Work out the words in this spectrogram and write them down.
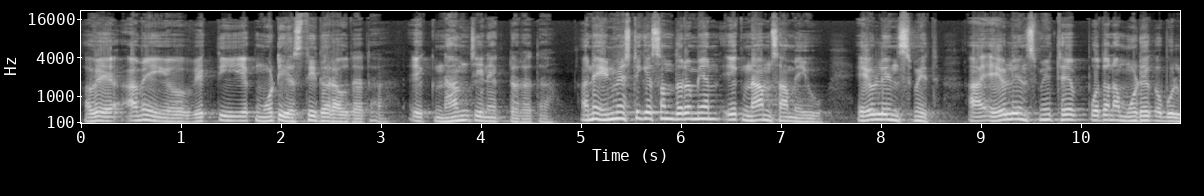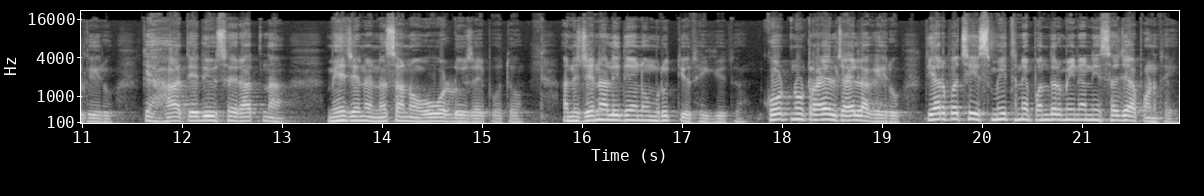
હવે અમે વ્યક્તિ એક મોટી હસ્તી ધરાવતા હતા. એક નામચીન એક્ટર હતા. અને ઇન્વેસ્ટિગેશન દરમિયાન એક નામ સામે આવ્યું. Evelyn Smith. આ એવલિન સ્મિથે પોતાના મોઢે કબૂલ કર્યું કે હા, તે દિવસે રાતના મેં જેને નશાનો ઓવરડોઝ આપ્યો હતો અને જેના લીધે એનું મૃત્યુ થઈ ગયું હતું. કોર્ટનું ટ્રાયલ ચાલ્યા કર્યું. ત્યાર પછી સ્મિથને પંદર મહિનાની સજા પણ થઈ.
